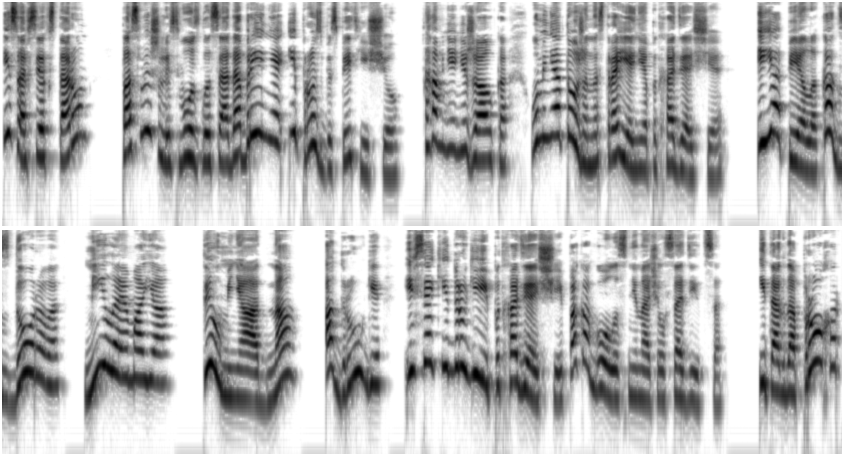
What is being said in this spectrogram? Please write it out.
и со всех сторон послышались возгласы одобрения и просьбы спеть еще. А мне не жалко, у меня тоже настроение подходящее. И я пела, как здорово, милая моя, ты у меня одна, о друге и всякие другие подходящие, пока голос не начал садиться. И тогда Прохор,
